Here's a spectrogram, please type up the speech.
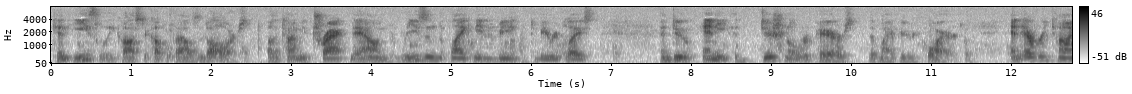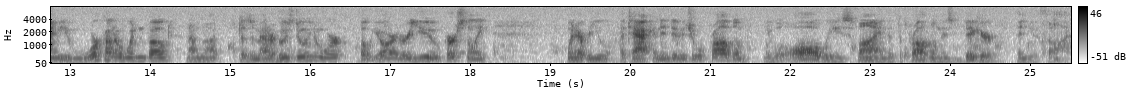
can easily cost a couple thousand dollars by the time you track down the reason the plank needed to be to be replaced and do any additional repairs that might be required. And every time you work on a wooden boat, and I'm not, doesn't matter who's doing the work, boatyard or you personally, whenever you attack an individual problem, you will always find that the problem is bigger than you thought.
